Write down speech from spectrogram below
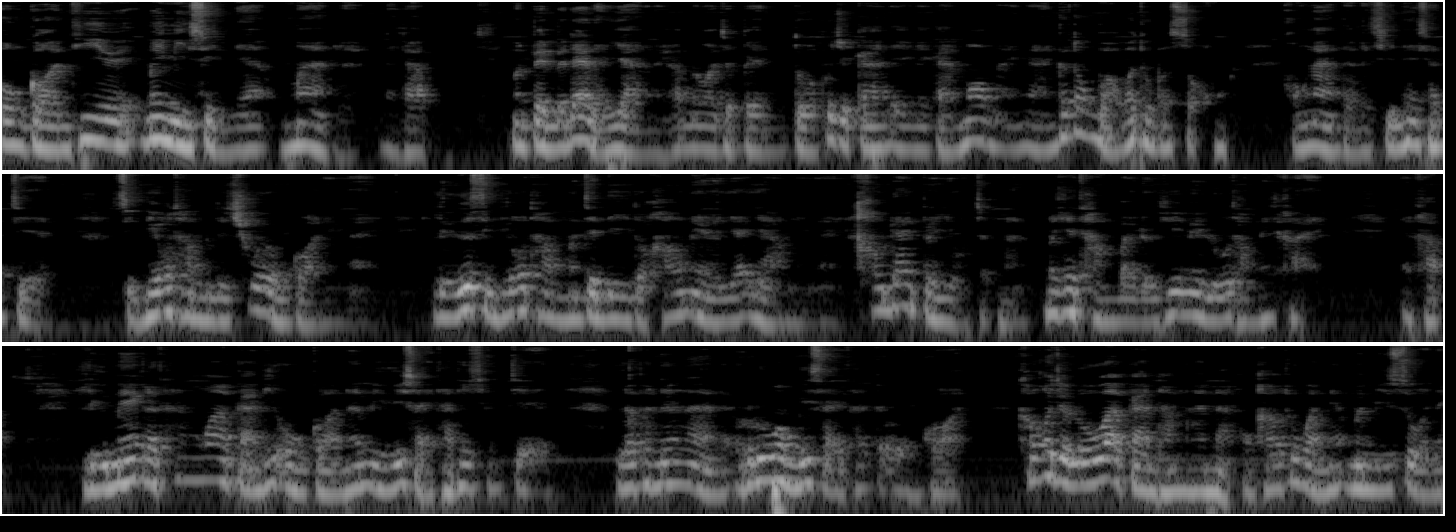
องค์กรที่ไม่มีสิ่งนี้มากเลยนะครับ มันเป็นไปได้หลายอย่างนะครับ ไม่ว่าจะเป็นตัวผู้จัดการเองในการมอบหมายงาน ก็ต้องบอกวัตถุประสงค์ของงานแต่ละชิ้นให้ชัดเจน สิ่งที่เขาทามันจะช่วยองค์กรยังไง หรือสิ่งที่เขาทามันจะดีต่อเขาในระยะยาวยัง เขาได้ประโยชน์จากนั้น ไม่ใช่ทำไปโดยที่ไม่รู้ทำให้ใครนะครับหรือแม้กระทั่งว่าการที่องค์กรนั้นมีวิสัยทัศน์ที่ชัดเจน แล้วพนักงานร่วมวิสัยทัศน์กับองค์กรเขาก็จะรู้ว่าการทำงานหนักของเขาทุกวันนี้มันมีส่วนใน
